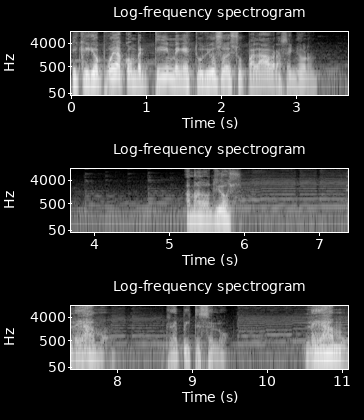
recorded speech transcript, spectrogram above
y que yo pueda convertirme en estudioso de su palabra, Señor. Amado Dios, le amo. Repíteselo. Le amo.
